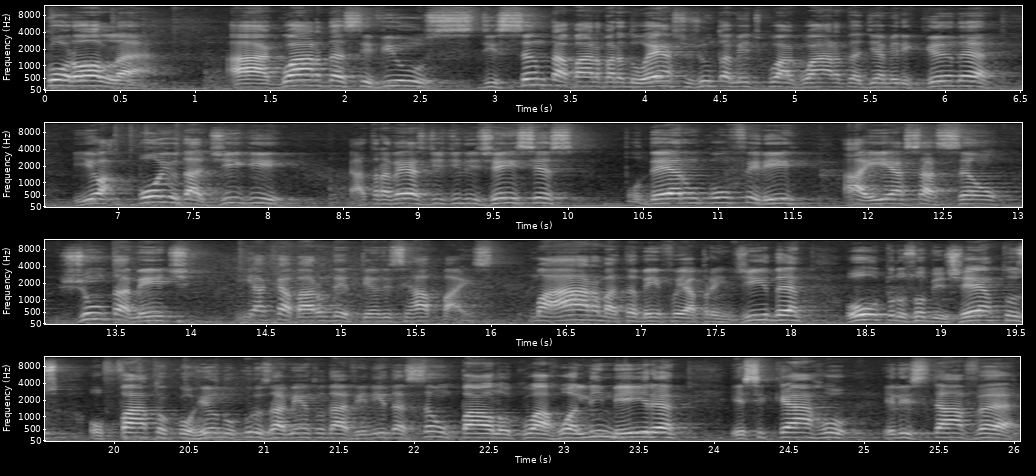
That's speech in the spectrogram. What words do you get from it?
Corolla. A Guarda Civil de Santa Bárbara do Oeste, juntamente com a Guarda de Americana e o apoio da DIG, através de diligências, puderam conferir aí essa ação juntamente e acabaram detendo esse rapaz. Uma arma também foi apreendida, outros objetos. O fato ocorreu no cruzamento da Avenida São Paulo com a Rua Limeira. Esse carro ele estava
